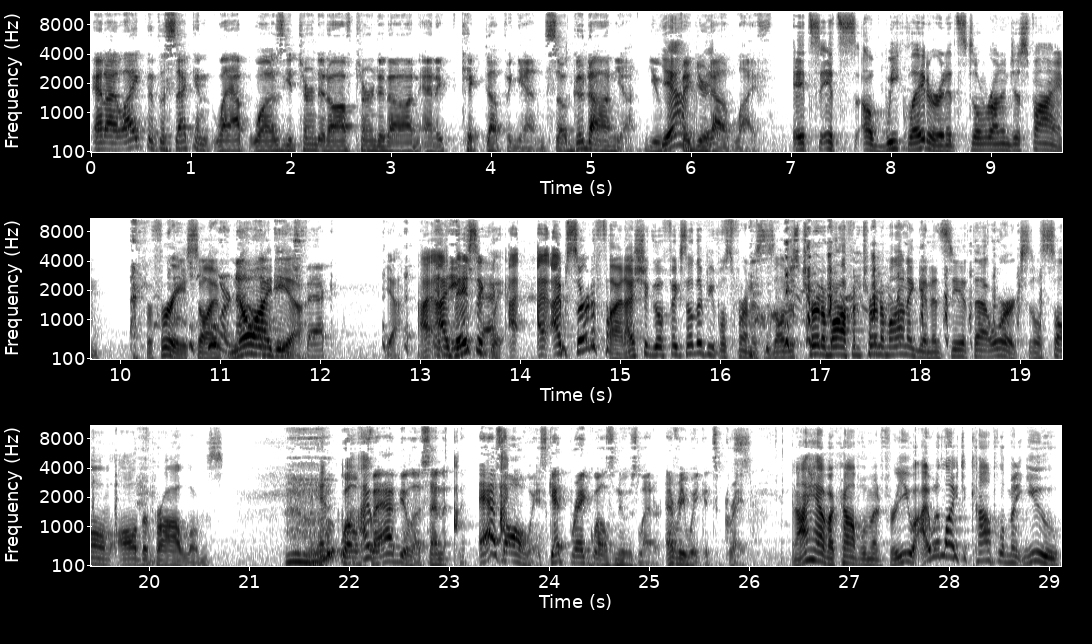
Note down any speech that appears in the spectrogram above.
And I like that the second lap was you turned it off, turned it on, and it kicked up again. So good on you. You Yeah. figured out life. It's it's a week later and it's still running just fine for free. So I have no idea. HVAC. Yeah, I, I basically I, I, I'm certified. I should go fix other people's furnaces. I'll just turn them off and turn them on again and see if that works. It'll solve all the problems. And Well, I- fabulous. And as always, get Breakwell's newsletter every week. It's great. And I have a compliment for you. I would like to compliment you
